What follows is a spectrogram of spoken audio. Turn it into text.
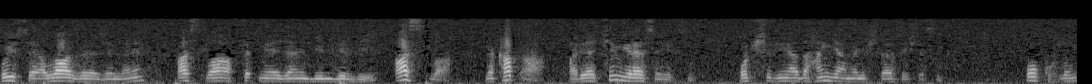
Bu ise Allah Azze ve Celle'nin asla affetmeyeceğini bildirdiği, asla ve kat'a, araya kim girerse girsin, o kişi dünyada hangi amel işlerse işlesin, o kulun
